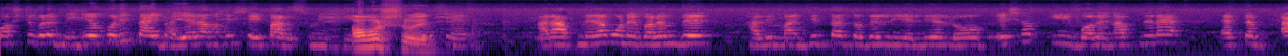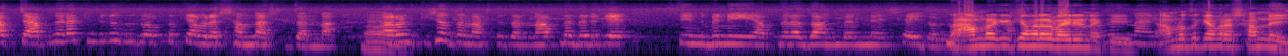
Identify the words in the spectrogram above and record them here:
কষ্ট করে ভিডিও করি তাই ভাইয়ারা আমাকে সেই পারিশ্রমিক দিয়ে অবশ্যই। আর আপনারা মনে করেন যে খালি মানজিত তার তোদের লিয়ে লিয়ে লোভ এসব কি বলেন? আপনারা একটা আচ্ছা আপনারা কিছু কিছু লোক তো ক্যামেরার সামনে আসতে চান না। কারণ কিসের জন্য আসতে চান না? আপনাদেরকে চিনবেনই আপনারা জানবেন না সেই জন্য। না আমরা কি ক্যামেরার বাইরে নাকি? আমরা তো ক্যামেরার সামনেই।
